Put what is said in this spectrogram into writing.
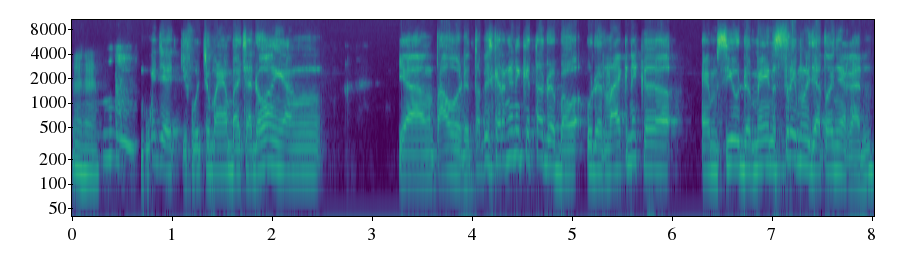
Mhm. Hmm. Mungkin jadi cuma yang baca doang yang yang tahu deh. Tapi sekarang ini kita udah bawa udah naik nih ke MCU udah mainstream nih jatuhnya kan.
